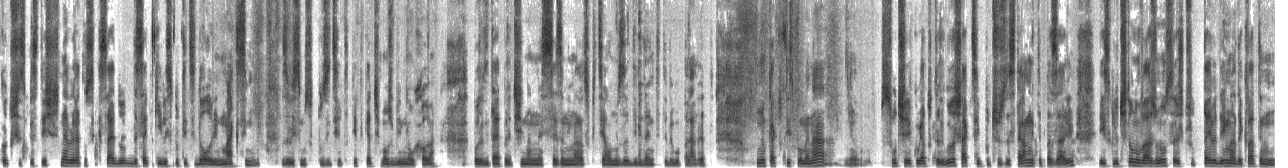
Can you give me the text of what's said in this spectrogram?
който ще спестиш, най-вероятно се касае до десетки или стотици долари максимум, в зависимост от позицията ти, така че може би много хора поради тая причина не се занимават специално за дивидендите да го правят. Но както ти спомена, в случая, когато търгуваш акции по чуждестранните пазари, е изключително важно срещу тебе да има адекватен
